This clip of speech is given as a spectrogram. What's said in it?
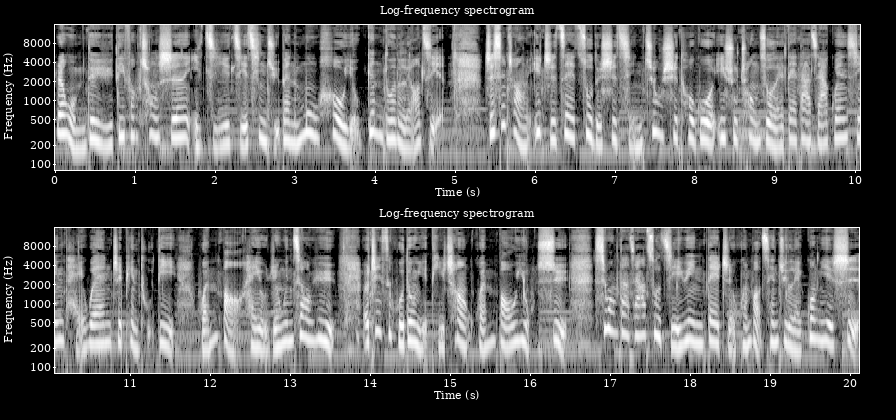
让我们对于地方创生以及节庆举办的幕后有更多的了解。执行长一直在做的事情，就是透过艺术创作来带大家关心台湾这片土地、环保还有人文教育。而这次活动也提倡环保永续，希望大家做捷运带着环保餐具来逛夜市。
